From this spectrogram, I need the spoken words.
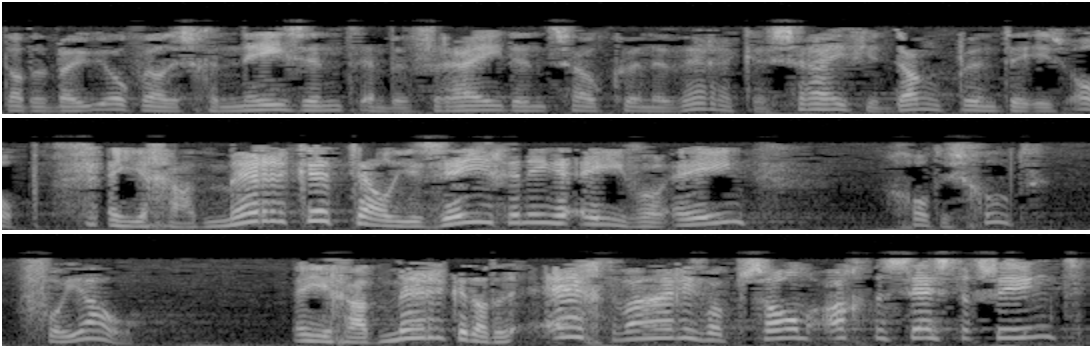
dat het bij u ook wel eens genezend en bevrijdend zou kunnen werken. Schrijf je dankpunten eens op. En je gaat merken, tel je zegeningen één voor één. God is goed voor jou. En je gaat merken dat het echt waar is wat Psalm 68 zingt.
